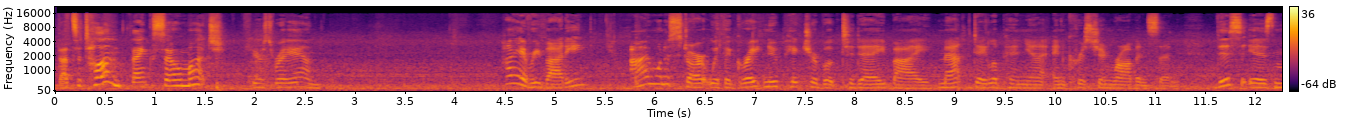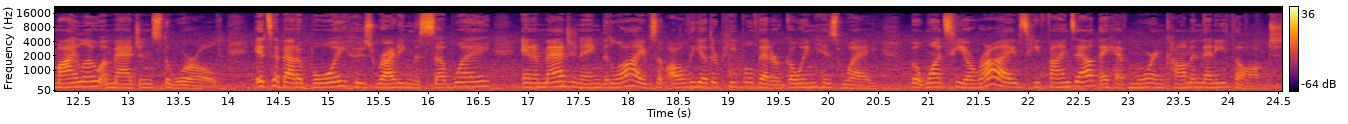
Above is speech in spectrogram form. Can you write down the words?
that's a ton. Thanks so much. Here's Rae Ann. Hi, everybody. I want to start with a great new picture book today by Matt De La Pena and Christian Robinson. This is Milo Imagines the World. It's about a boy who's riding the subway and imagining the lives of all the other people that are going his way. But once he arrives, he finds out they have more in common than he thought.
